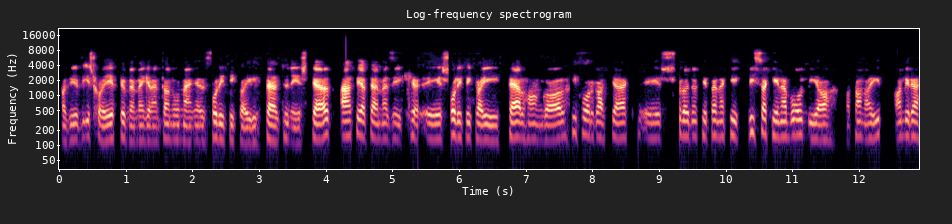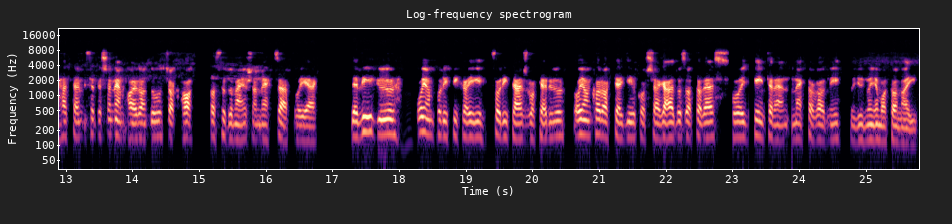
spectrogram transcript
az iskolai évkönyvben megjelent tanulmány, ez politikai feltűnést kelt, átértelmezik és politikai felhanggal kiforgatják, és tulajdonképpen neki vissza kéne vonni a, tanait, amire hát természetesen nem hajlandó, csak ha azt tudományosan megcáfolják. De végül olyan politikai szorításba kerül, olyan karaktergyilkosság áldozata lesz, hogy kénytelen megtagadni, hogy úgy mondjam, a tanait.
